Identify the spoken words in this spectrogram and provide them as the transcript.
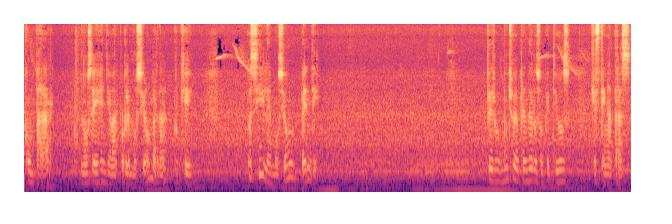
comparar, no se dejen llevar por la emoción, ¿verdad? Porque, pues sí, la emoción vende. Pero mucho depende de los objetivos que estén atrás.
